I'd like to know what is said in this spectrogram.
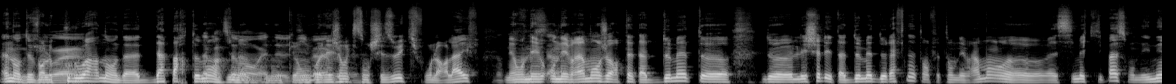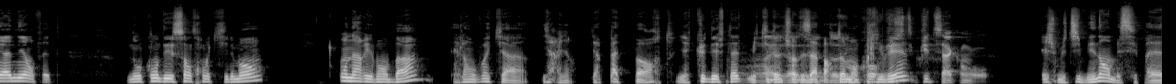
Ah non, devant le vois- couloir, non, d'a- d'appartement, d'immeuble. ouais, Donc on voit les gens qui sont chez eux et qui font leur. Donc, Mais on est, ça. on est vraiment genre peut-être à 2 mètres euh, de l'échelle est à 2 mètres de la fenêtre en fait. On est vraiment euh, à 6 mecs qui passent, on est nez à nez en fait. Donc on descend tranquillement, on arrive en bas et là on voit qu'il y a, il y a rien, il y a pas de porte, il y a que des fenêtres mais qui donnent sur des appartements privés. cul- Cul-de-sac, en gros. Et je me dis mais non mais c'est pas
